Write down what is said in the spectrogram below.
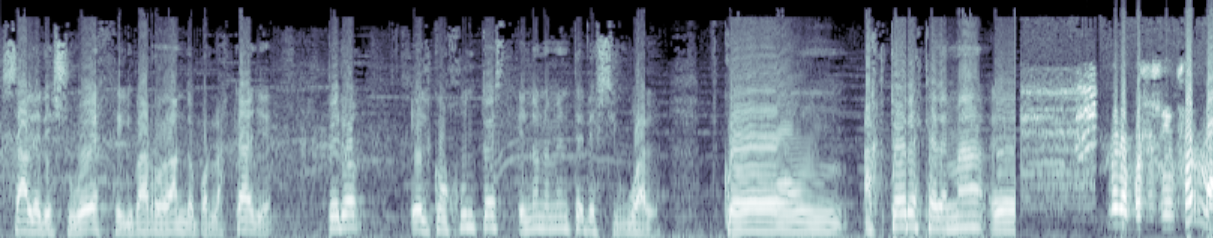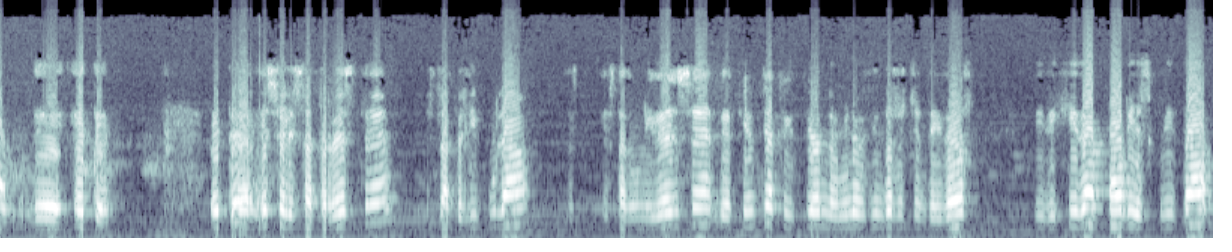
sale de su eje y va rodando por las calles, pero el conjunto es enormemente desigual, con actores que además... Eh, bueno, pues os informo de ET. ET es el extraterrestre, es la película estadounidense de ciencia ficción de 1982, dirigida por y escrita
